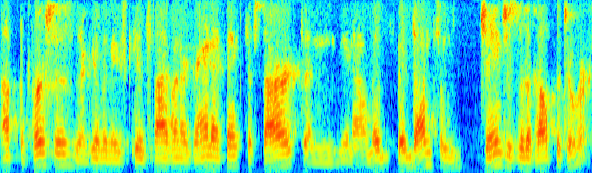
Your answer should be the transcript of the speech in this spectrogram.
upped the purses. They're giving these kids five hundred grand, I think, to start, and you know they've they've done some changes that have helped the tour.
